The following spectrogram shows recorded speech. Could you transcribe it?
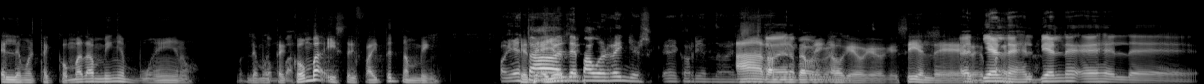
El de Mortal Kombat también es bueno. De Mortal Kombat. Kombat y Street Fighter también. Hoy Que está ellos- el de Power Rangers eh, corriendo. el- Ah, también, también. Ok, ok, ok. Sí, el de. El viernes, el viernes es el de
